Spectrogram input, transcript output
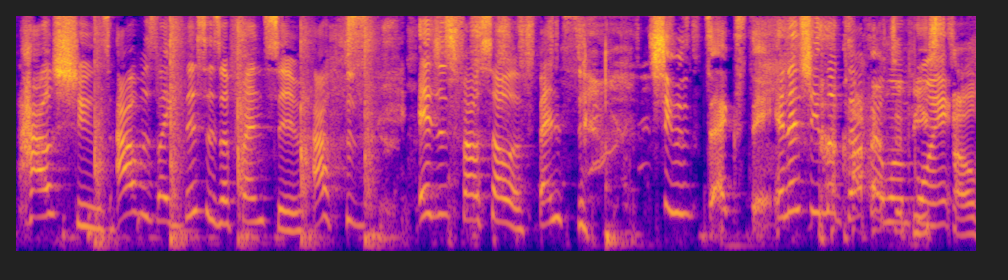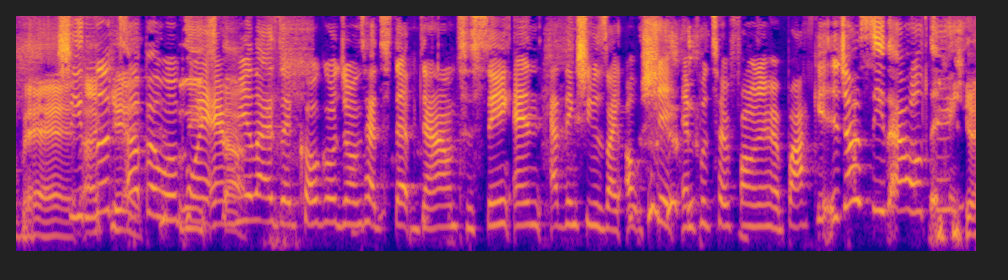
house shoes. I was like, this is offensive. I was, it just felt so offensive. she was texting, and then she looked up at To one point. so bad. She I looked can't. up at one point Please and stop. realized that Coco Jones had stepped down to sing, and I think she was like, "Oh shit!" and puts her phone in her pocket. Did y'all see that whole thing? Yeah,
